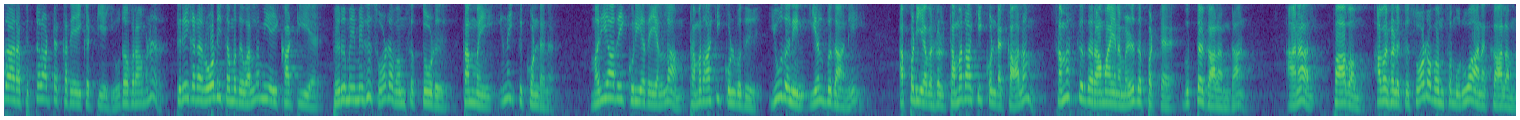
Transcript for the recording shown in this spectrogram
ஆதார பித்தலாட்டக் கதையை கட்டிய யூத பிராமணர் திரைகடலோடி தமது வல்லமையை காட்டிய பெருமைமிகு சோழ வம்சத்தோடு தம்மை இணைத்துக் கொண்டனர். மரியாதைக்குரியதையெல்லாம் தமதாக்கிக் கொள்வது யூதனின் இயல்புதானே. அப்படி அவர்கள் தமதாக்கிக் கொண்ட காலம் சமஸ்கிருத ராமாயணம் எழுதப்பட்ட குப்தர் காலம்தான். ஆனால் பாவம் அவர்களுக்கு சோழ வம்சம் உருவான காலம்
